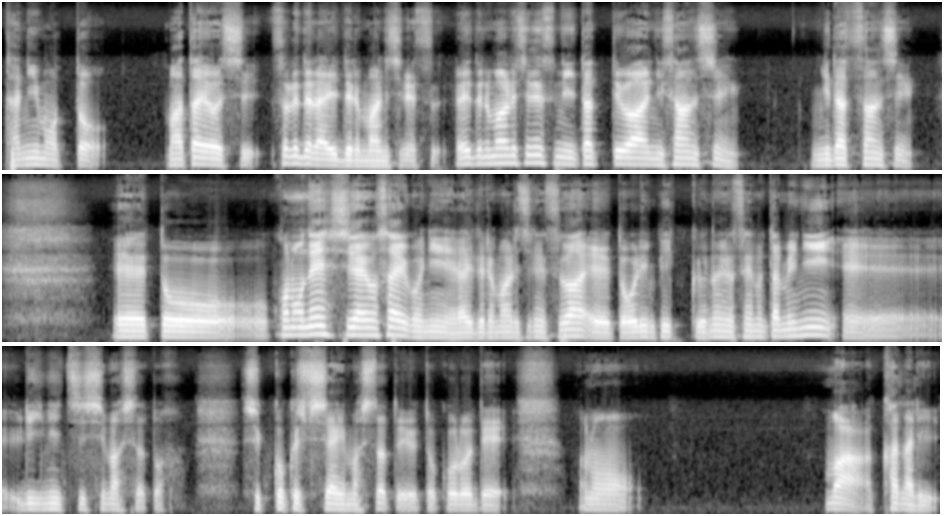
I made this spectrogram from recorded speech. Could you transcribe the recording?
谷本、又吉、それでライデル・マルチネス。ライデル・マルチネスに至っては2三振、2奪三振。えっ、と、このね、試合を最後に、ライデル・マルチネスは、えっ、と、オリンピックの予選のために、えー、離日しましたと。出国しちゃいましたというところで、あの、まあ、かなり、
